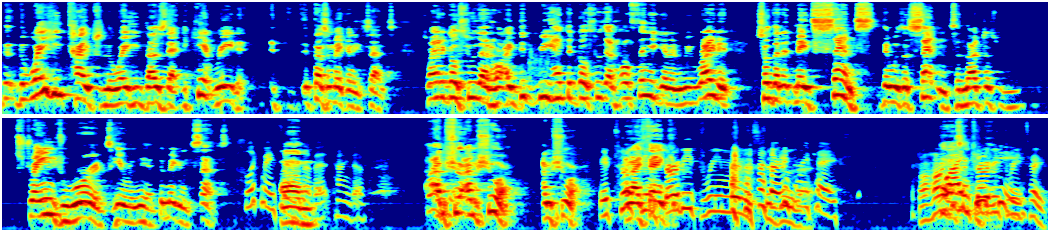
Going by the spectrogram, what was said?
The, the way he types and the way he does that, you can't read it. It, it doesn't make any sense. So I had to go through that whole. I did. We had to go through that whole thing again and rewrite it so that it made sense. There was a sentence and not just strange words here and there. It didn't make any sense. Slick made sense Um, of it, kind of. I'm sure. I'm sure. I'm sure. It took and I him thank you. 33 minutes to do 33 that. takes. 133 Waikiki. takes.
